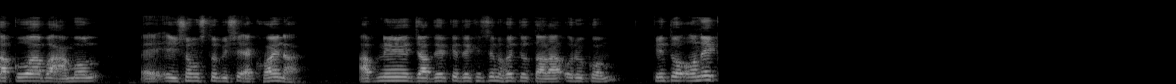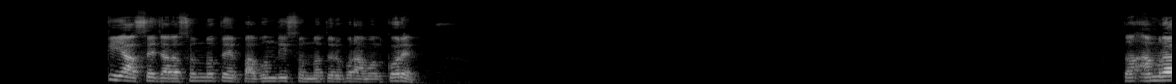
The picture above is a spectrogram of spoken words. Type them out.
তাকুয়া বা আমল এই সমস্ত বিষয় এক হয় না। আপনি যাদেরকে দেখেছেন হয়তো তারা ওরকম, কিন্তু অনেক কি আছে যারা সুন্নতের পাবন্দি সুন্নতের উপর আমল করেন? তো আমরা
